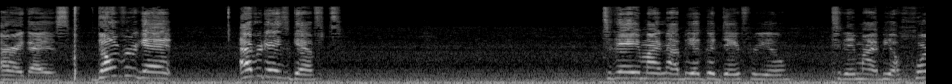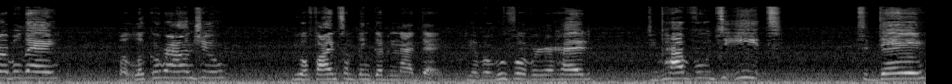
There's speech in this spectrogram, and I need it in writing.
All right, guys. Don't forget, every day is a gift. Today might not be a good day for you. Today might be a horrible day, but look around you. You will find something good in that day. You have a roof over your head? Do you have food to eat? Today,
